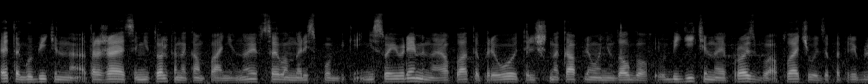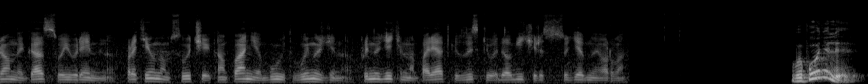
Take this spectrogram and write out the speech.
Это губительно отражается не только на компании, но и в целом на республике. Несвоевременная оплата приводит лишь к накапливанию долгов. Убедительная просьба оплачивать за потребленный газ своевременно. В противном случае компания будет вынуждена в принудительном порядке взыскивать долги через судебный орган. Вы поняли?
